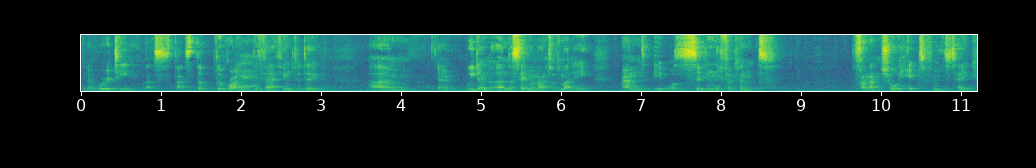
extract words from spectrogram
you know, we're a team. That's that's the the right, Yeah. the fair thing to do. Um, you know, we don't earn the same amount of money, and it was a significant financial hit for me to take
